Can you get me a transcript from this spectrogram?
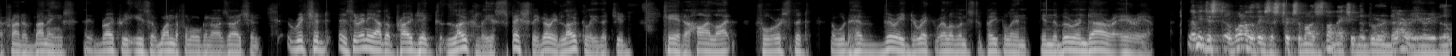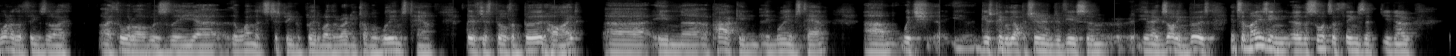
front of Bunnings. Rotary is a wonderful organisation. Richard, is there any other project locally, especially very locally, that you'd care to highlight for us that would have very direct relevance to people in, in the Boroondara area? Let me just, uh, one of the things that strikes the mind, it's not actually in the Boroondara area, but one of the things that I, I thought of was the, uh, the one that's just been completed by the Rotary Club of Williamstown. They've just built a bird hide uh, in uh, a park in, in Williamstown um, which uh, gives people the opportunity to view some, you know, exotic birds. It's amazing uh, the sorts of things that you know.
